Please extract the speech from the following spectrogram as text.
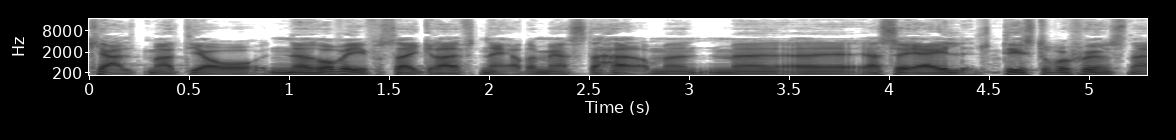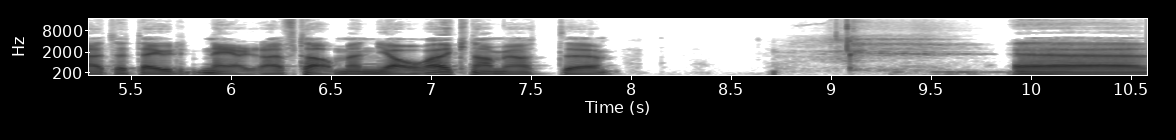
kallt med att jag, nu har vi i för sig grävt ner det mesta här, men, men eh, alltså el, distributionsnätet är ju nergrävt här, men jag räknar med att eh,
